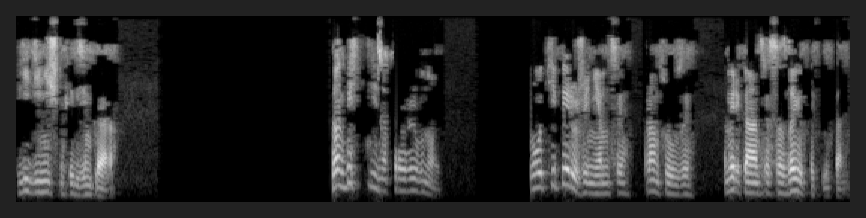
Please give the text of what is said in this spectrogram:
единичных экземплярах. Танк действительно прорывной. Но вот теперь уже немцы, французы, американцы создают такие танки.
